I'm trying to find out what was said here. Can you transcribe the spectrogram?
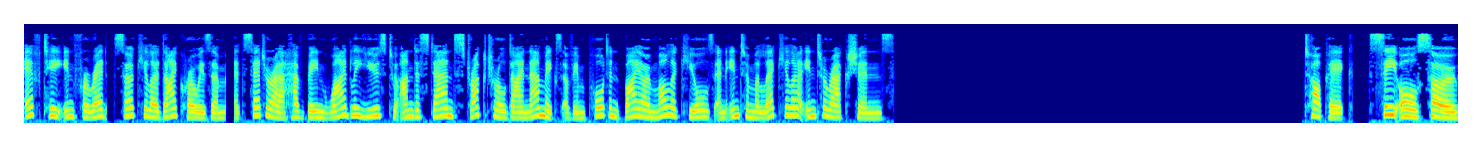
FT infrared, circular dichroism, etc. have been widely used to understand structural dynamics of important biomolecules and intermolecular interactions. See also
